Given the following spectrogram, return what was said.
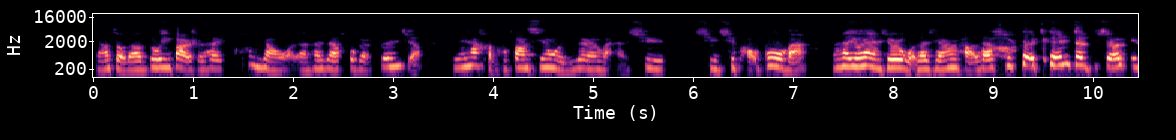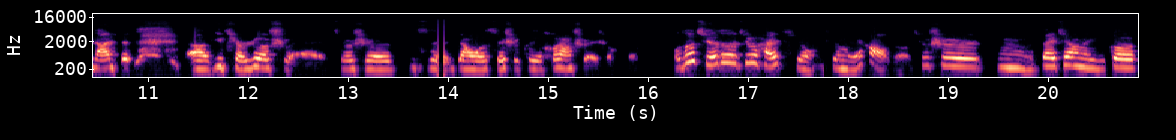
然后走到多一半的时候，他碰上我，然后他在后边跟着，因为他很不放心我一个人晚上去去去跑步吧。那他永远就是我在前面跑，他在后边跟着，手里拿着呃一瓶热水，就是让我随时可以喝上水什么的，我都觉得就还挺挺美好的。就是嗯，在这样的一个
